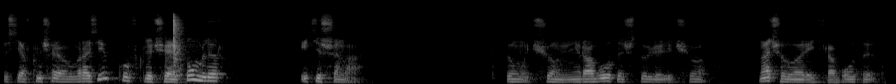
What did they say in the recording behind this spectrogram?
То есть я включаю его в розетку, включаю тумблер и тишина. Думаю, что он не работает, что ли, или что. Начал варить, работает.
